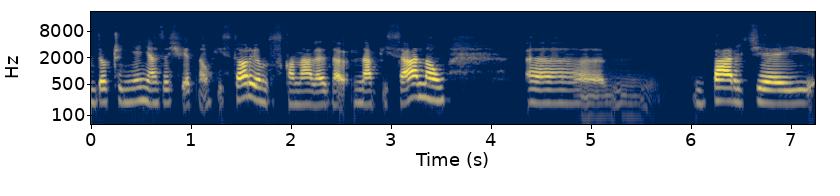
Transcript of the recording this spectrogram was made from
do czynienia ze świetną historią, doskonale na- napisaną, bardziej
